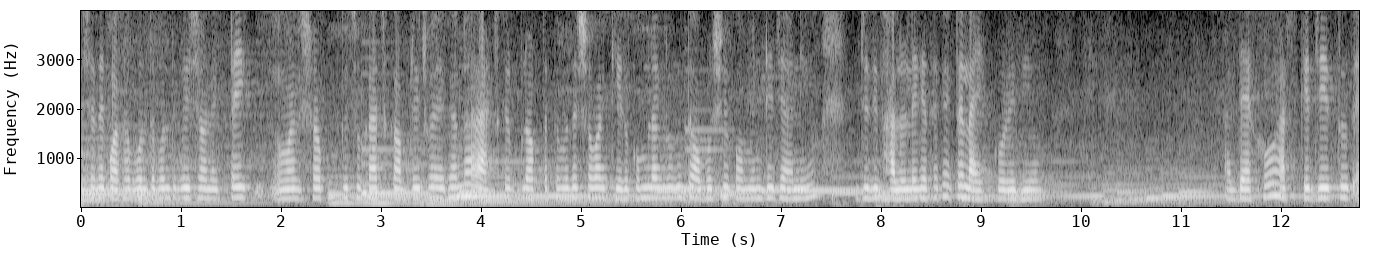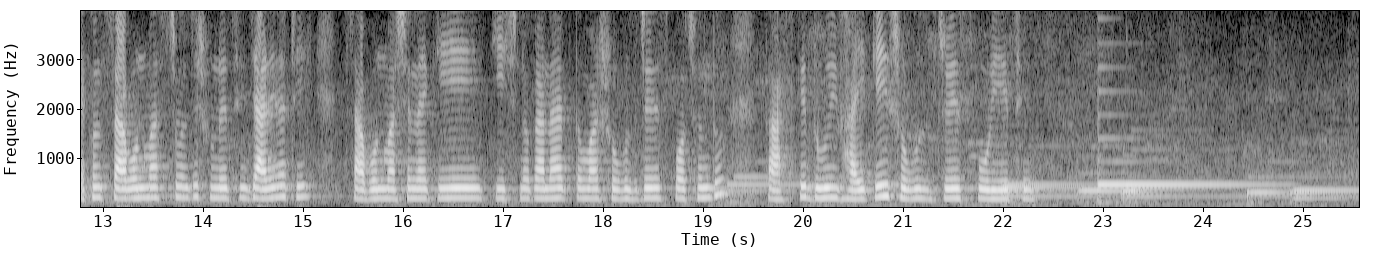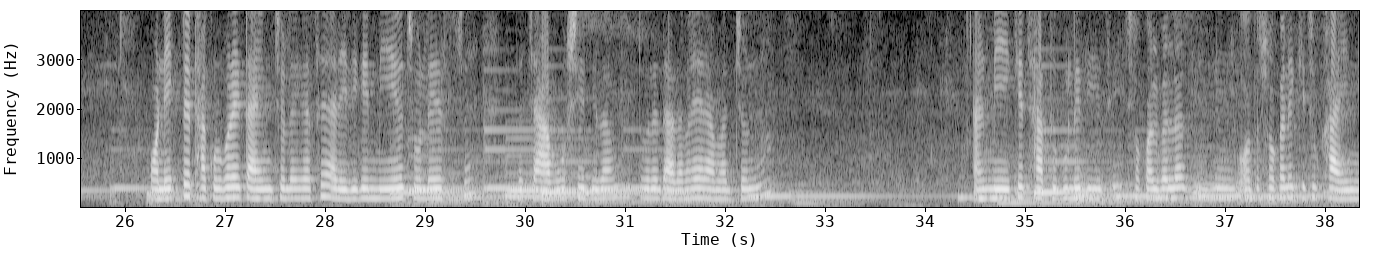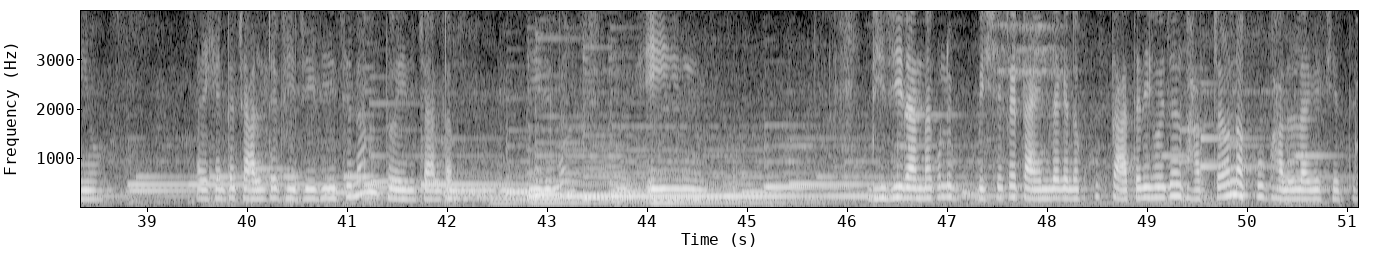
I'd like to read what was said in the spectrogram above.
তোমাদের সাথে কথা বলতে বলতে বেশ অনেকটাই আমার সব কিছু কাজ কমপ্লিট হয়ে গেল। আর আজকের ব্লগটা তোমাদের সবার কীরকম লাগল কিন্তু অবশ্যই কমেন্টে জানিও। যদি ভালো লেগে থাকে একটা লাইক করে দিও। আর দেখো, আজকে যেহেতু এখন শ্রাবণ মাস চলছে, শুনেছি, জানি না ঠিক, শ্রাবণ মাসে নাকি কৃষ্ণকানার তোমার সবুজ ড্রেস পছন্দ। তো আজকে দুই ভাইকেই সবুজ ড্রেস পরিয়েছি। অনেকটা ঠাকুর ঘরে টাইম চলে গেছে আর এদিকে মেয়েও চলে এসছে। তো চা বসিয়ে দিলাম তোমাদের দাদা ভাইয়ের আমার জন্য। আর মেয়েকে ছাতু গুলে দিয়েছি। সকালবেলা অত সকালে কিছু খাইনিও। আর এখানটা চালটা ভিজিয়ে দিয়েছিলাম, তো এই চালটা দিয়ে দিলাম। এই ভিজিয়ে রান্না করলে বেশি একটা টাইম লাগে না। খুব তাড়াতাড়ি হয়ে যায় আর ভাতটাও না খুব ভালো লাগে খেতে।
